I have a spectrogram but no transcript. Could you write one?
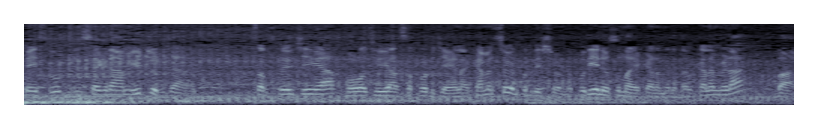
Facebook Instagram YouTube channel subscribe ചെയ്യുക ഫോളോ ചെയ്യുക സപ്പോർട്ട് ചെയ്യുക. കമൻസുകൾ പ്രതീക്ഷയുണ്ട് പുതിയ ന്യൂസുമായി കാണുന്നത് തൽക്കാലം വിട. ബൈ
